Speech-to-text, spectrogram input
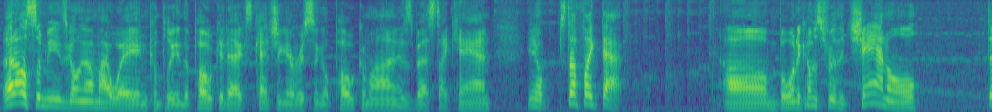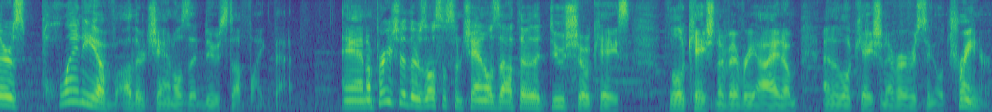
that also means going on my way and completing the Pokedex, catching every single Pokemon as best I can, you know, stuff like that. Um, but when it comes for the channel, there's plenty of other channels that do stuff like that. And I'm pretty sure there's also some channels out there that do showcase the location of every item and the location of every single trainer.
